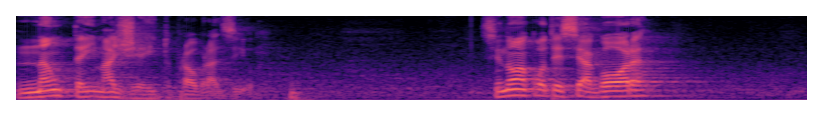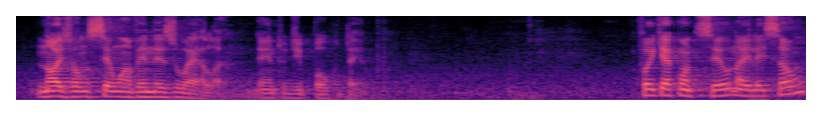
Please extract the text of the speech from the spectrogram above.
não tem mais jeito para o Brasil. Se não acontecer agora, nós vamos ser uma Venezuela dentro de pouco tempo. Foi o que aconteceu na eleição?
